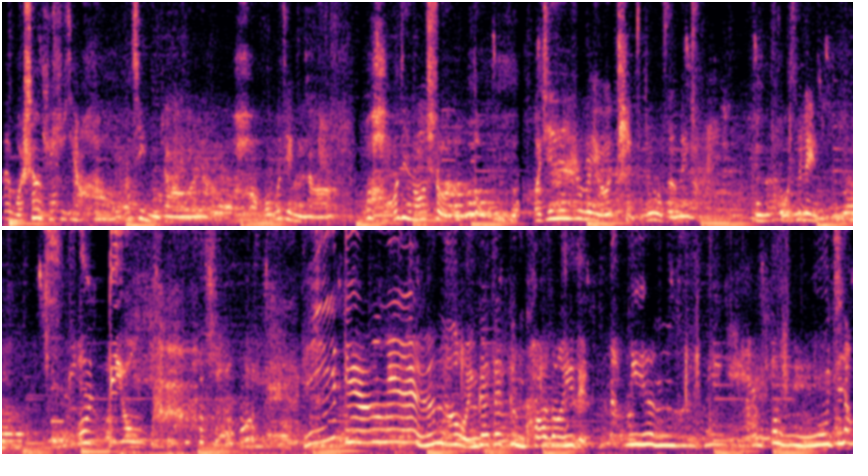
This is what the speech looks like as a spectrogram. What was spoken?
哎，我上去之前好紧张。呀，好紧张，我好紧张，手都抖。我今天是不是有挺肚子那个胡胡司令？我丢，一点面子，我应该再更夸张。一点，面子不讲。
